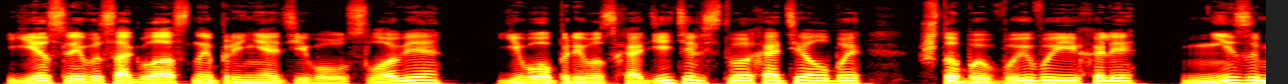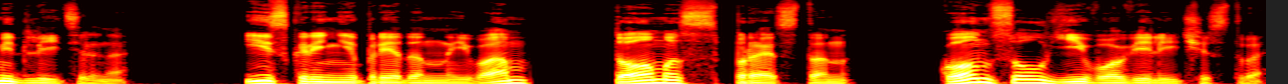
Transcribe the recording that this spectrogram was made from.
Если вы согласны принять его условия, его превосходительство хотел бы, чтобы вы выехали незамедлительно искренне преданный вам Томас Престон, консул Его Величества.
